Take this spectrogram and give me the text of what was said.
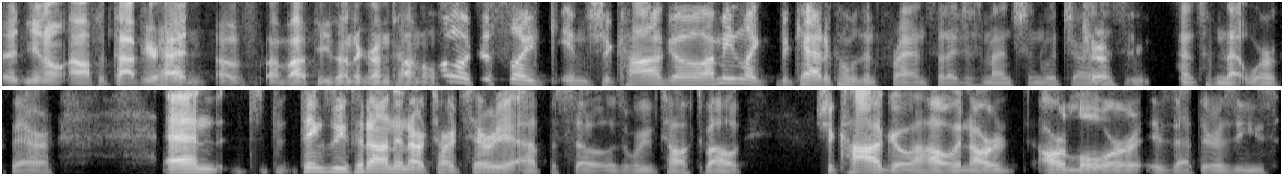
Uh, you know, off the top of your head of about these underground tunnels. Oh, just like in Chicago. I mean, like the catacombs in France that I just mentioned, which are sure. sense of network there, and t- things we've hit on in our Tartaria episodes where we've talked about Chicago, how in our our lore is that there's these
